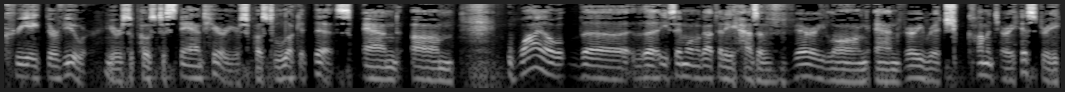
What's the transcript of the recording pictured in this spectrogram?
create their viewer. You're supposed to stand here. You're supposed to look at this. And um, while the the Ise Monogatari has a very long and very rich commentary history,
